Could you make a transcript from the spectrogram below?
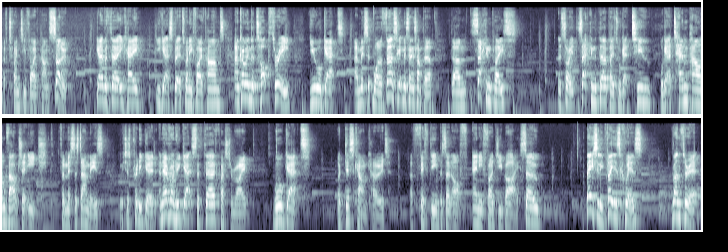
of 25 pounds. So get over 30k, you get a split of 25 pounds, and come in the top three, you will get a miss. Well, the first to get Mr. hamper, um, second place uh, sorry, second and third place will get two, will get a 10 pound voucher each for Mr. Stanley's, which is pretty good. And everyone who gets the third question right will get a discount code of 15% off any fudge you buy. So basically play this quiz, run through it,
